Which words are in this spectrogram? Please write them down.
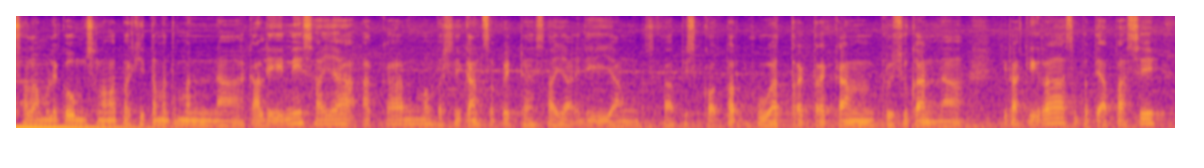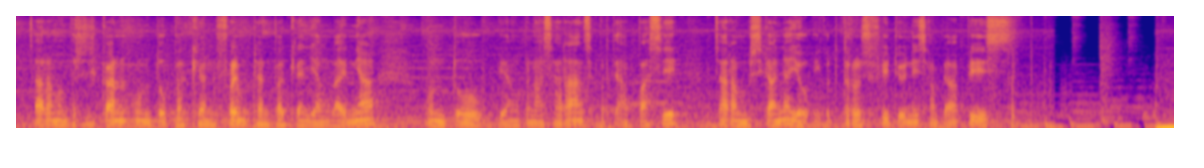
Assalamualaikum selamat pagi teman-teman. Nah kali ini saya akan membersihkan sepeda saya ini yang habis kotor buat trek-trekan belusukan. Nah kira-kira seperti apa sih cara membersihkan untuk bagian frame dan bagian yang lainnya? Untuk yang penasaran seperti apa sih cara membersihkannya? Yuk ikuti terus video ini sampai habis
